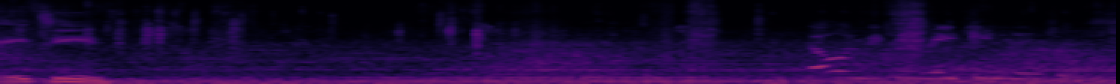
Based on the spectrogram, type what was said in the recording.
Eighteen. That one became 18 inches.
